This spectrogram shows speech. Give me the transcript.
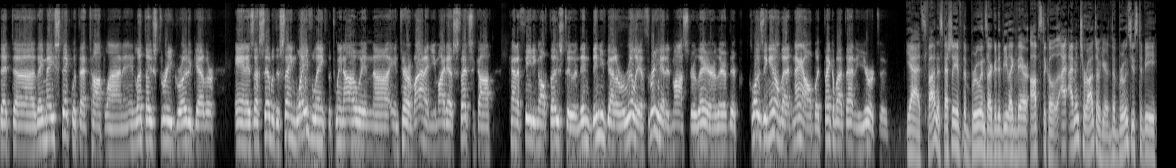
that uh, they may stick with that top line and let those three grow together. And as I said, with the same wavelength between Aho and uh, and Teravainen, you might have Svechnikov kind of feeding off those two, and then then you've got a really a three headed monster there. They're they're closing in on that now, but think about that in a year or two. Yeah, it's fun, especially if the Bruins are going to be like their obstacle. I, am in Toronto here. The Bruins used to be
